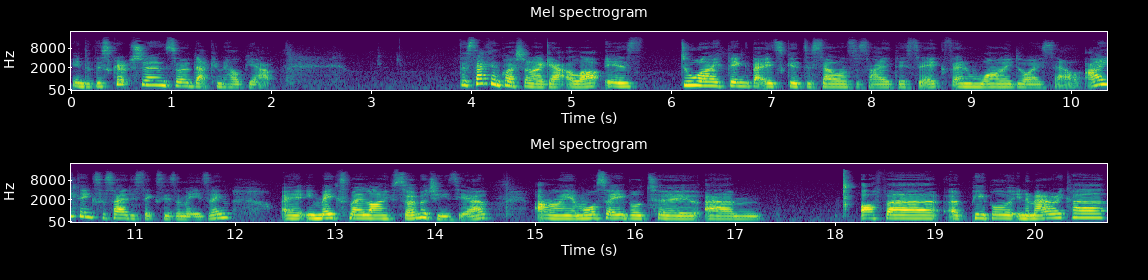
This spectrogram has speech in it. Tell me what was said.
in the description so that can help you out the second question I get a lot is do I think that it's good to sell on Society 6 and why do I sell? I think Society 6 is amazing. Uh, it makes my life so much easier. I am also able to um, offer uh, people in America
